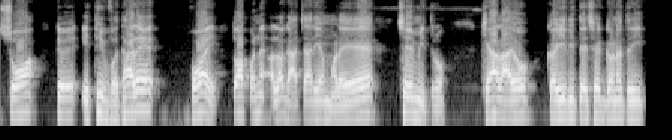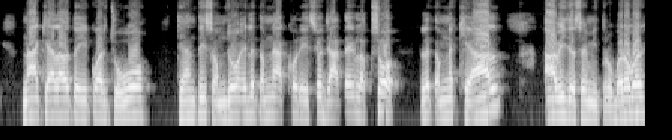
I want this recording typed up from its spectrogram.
સો કે એથી વધારે હોય, તો આપણને અલગ આચાર્ય મળે છે મિત્રો. ખ્યાલ આવ્યો કઈ રીતે છે ગણતરી? ના ખ્યાલ આવ્યો તો એકવાર જોવો ધ્યાનથી સમજો. એટલે તમને આખો રેશિયો જાતે લખશો. એટલે તમને ખ્યાલ આવી જશે મિત્રો. બરોબર?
